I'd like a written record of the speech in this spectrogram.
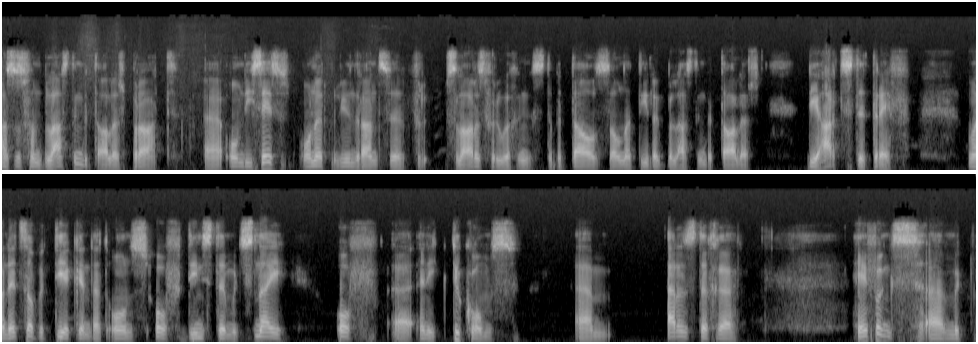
as ons van belastingbetalers praat, uh om die 600 miljoen rand se salarisverhogings te betaal sal natuurlik belastingbetalers die hardste tref. Want dit sal beteken dat ons of dienste moet sny of uh in die toekoms um ernstige heffings uh, moet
